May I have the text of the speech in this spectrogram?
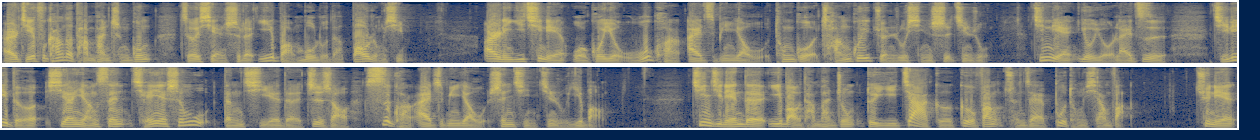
而杰福康的谈判成功，则显示了医保目录的包容性。二零一七年，我国有五款艾滋病药物通过常规准入形式进入，今年又有来自吉利德、西安杨森、前沿生物等企业的至少四款艾滋病药物申请进入医保。近几年的医保谈判中，对于价格，各方存在不同想法。去年，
